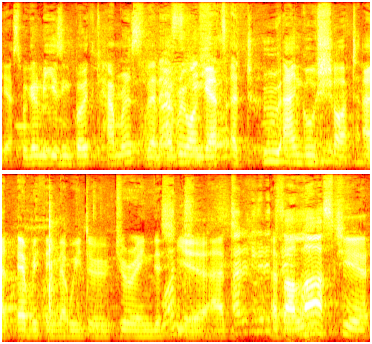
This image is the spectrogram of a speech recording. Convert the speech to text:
Yes, we're going to be using both cameras, so then everyone gets a two-angle shot at everything that we do during this year at, How did you get as our last year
